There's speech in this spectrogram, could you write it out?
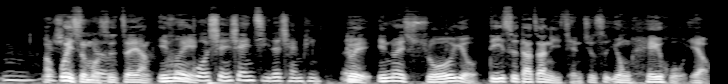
嗯，啊，为什么是这样？因为护国神山级的产品，对，因为所有第一次大战以前就是用黑火药，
